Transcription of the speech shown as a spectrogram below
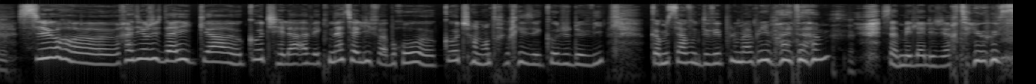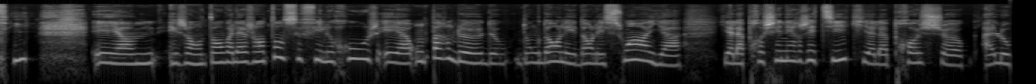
sur euh, Radio Judaïka euh, coach et là avec Nathalie Fabreau coach en entreprise et coach de vie. Comme ça vous ne devez plus m'appeler Madame. ça met de la légèreté aussi. Et, et j'entends voilà j'entends ce fil rouge et on parle de, donc dans les dans les soins il y a il y a l'approche énergétique il y a l'approche allo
